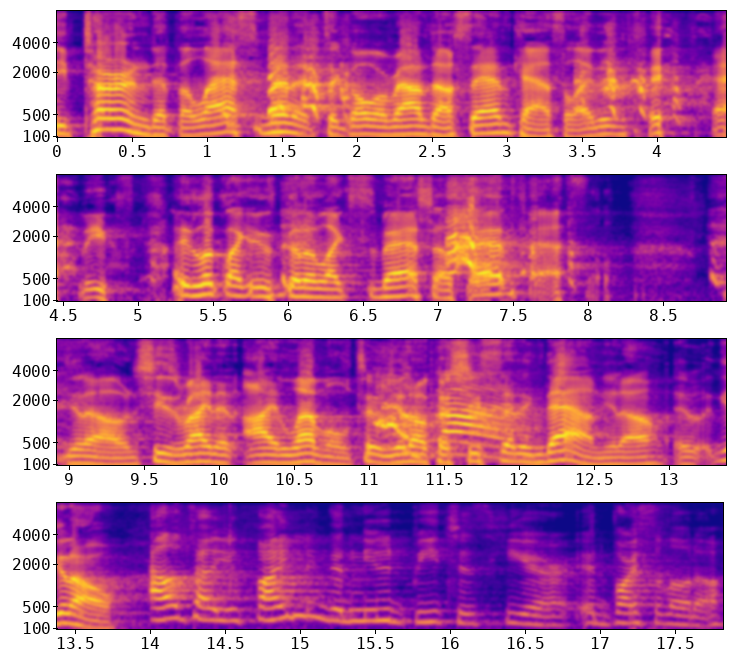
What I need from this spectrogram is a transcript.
he turned at the last minute to go around our sandcastle. I didn't think that. He's, he looked like he was going to like smash our sandcastle. You know, and she's right at eye level too, you Oh, know, because she's sitting down, you know. It- you know, I'll tell you, finding the nude beaches here in Barcelona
